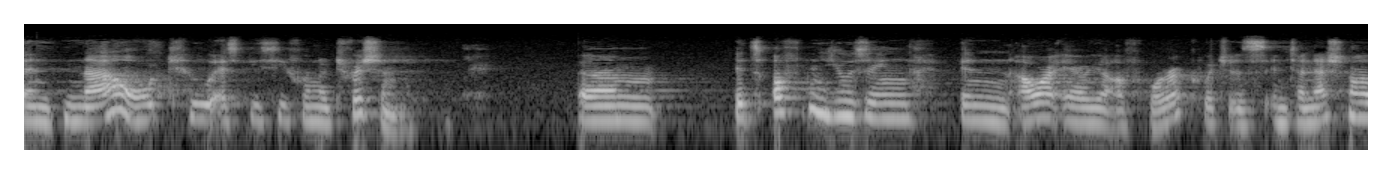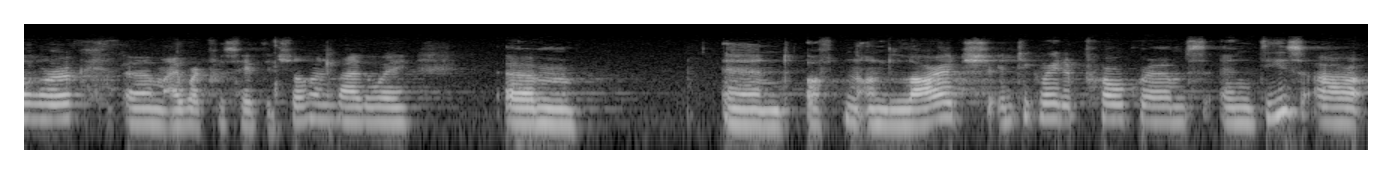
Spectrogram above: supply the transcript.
And now to SBC for nutrition. Um, it's often using in our area of work, which is international work. Um, I work for Save the Children, by the way. Um, and often on large integrated programs. And these are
